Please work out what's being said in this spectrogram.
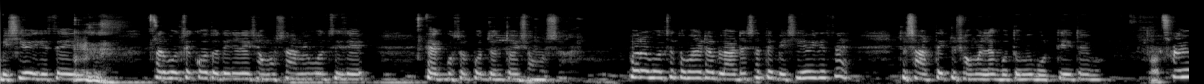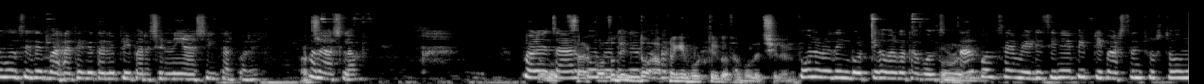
বেশি হয়ে গেছে এই স্যার বলছে কতদিনের এই সমস্যা? আমি বলছি যে এক বছর পর্যন্ত এই সমস্যা। পরে বলছে তোমার এটা ব্লাডের সাথে বেশি হয়ে গেছে তো সারতে একটু সময় লাগবে তুমি ভর্তি হয়ে যাব আচ্ছা। আমি বলছি যে বাসা থেকে তাহলে প্রিপারেশন নিয়ে আসি তারপরে। আচ্ছা। পরে আসলাম। স্যার কতদিন আপনাকে ভর্তির কথা বলেছিলেন? পনেরো দিন ভর্তি হওয়ার কথা বলছে। পনেরো স্যার। বলছে মেডিসিনে ফিফটি পার্সেন্ট সুস্থ হব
